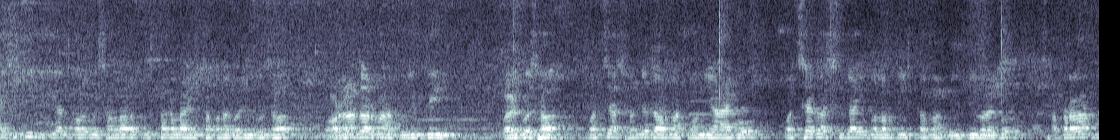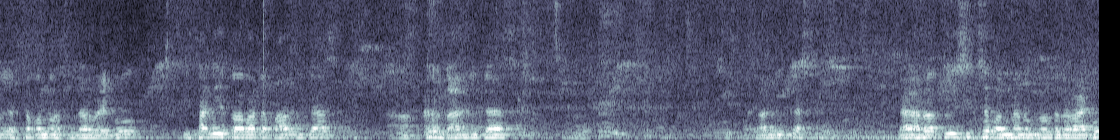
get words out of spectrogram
आइसिटी विज्ञान प्रयोगशाला र पुस्तकालय स्थापना गरिएको छ। भर्ना दरमा वृद्धि भएको छ। कक्षा छोड्ने दरमा कमी आएको। कक्षागत सिकाइ उपलब्धि स्तरमा वृद्धि भएको। छात्रावास व्यवस्थापनमा सुधार भएको। स्थानीय तहबाट बाल विकास बाल विकास बाल विकास र केही शिक्षक अनुदान उपलब्ध गराएको।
